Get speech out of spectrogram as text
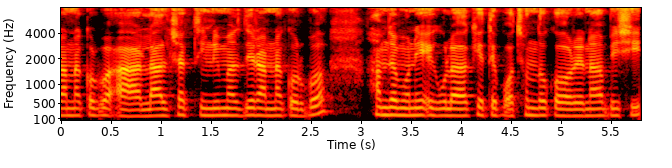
রান্না করব আর লাল শাক, চিংড়ি মাছ দিয়ে রান্না করব। হামজামনি এগুলা খেতে পছন্দ করে না বেশি,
